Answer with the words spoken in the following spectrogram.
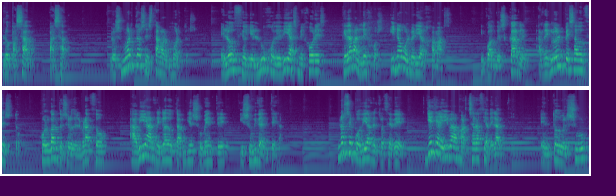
Lo pasado, pasado. Los muertos estaban muertos. El ocio y el lujo de días mejores quedaban lejos y no volverían jamás. Y cuando Scarlett arregló el pesado cesto colgándoselo del brazo, había arreglado también su mente y su vida entera. No se podía retroceder y ella iba a marchar hacia adelante. En todo el sur,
